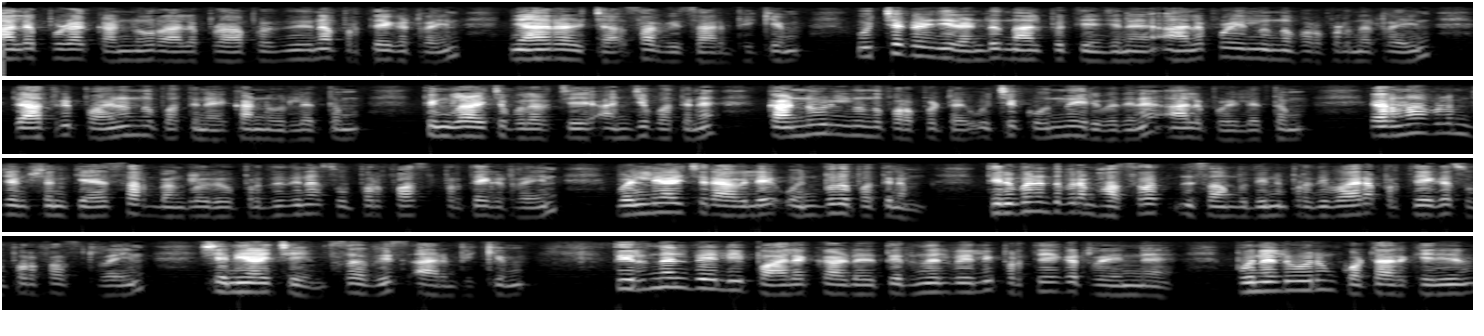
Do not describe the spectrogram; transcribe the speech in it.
ആലപ്പുഴ കണ്ണൂർ ആലപ്പുഴ പ്രതിദിന പ്രത്യേക ട്രെയിൻ ഞായറാഴ്ച സർവീസ് ആരംഭിക്കും. ഉച്ചകഴിഞ്ഞ് രണ്ട് നാൽപ്പത്തിയഞ്ചിന് ആലപ്പുഴയിൽ നിന്ന് പുറപ്പെടുന്ന ട്രെയിൻ രാത്രി പതിനൊന്ന് പത്തിന് കണ്ണൂരിലെത്തും. തിങ്കളാഴ്ച പുലർച്ചെ അഞ്ച് പത്തിന് കണ്ണൂരിൽ നിന്ന് പുറപ്പെട്ട് ഉച്ചയ്ക്ക് ഒന്ന് ഇരുപതിന് ആലപ്പുഴയിലെത്തും. Ernakulam junction K S R Bengaluru പ്രതിദിന സൂപ്പർഫാസ്റ്റ് പ്രത്യേക ട്രെയിൻ വെള്ളിയാഴ്ച രാവിലെ ഒൻപത് പത്തിനും തിരുവനന്തപുരം ഹസ്രത്ത് നിസാമുദ്ദീൻ പ്രതിവാര പ്രത്യേക സൂപ്പർഫാസ്റ്റ് ട്രെയിൻ ശനിയാഴ്ചയും സർവീസ് ആരംഭിക്കും തിരുനെൽവേലി പാലക്കാട് തിരുനെൽവേലി പ്രത്യേക ട്രെയിനിന് പുനലൂരും കൊട്ടാരക്കരയും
